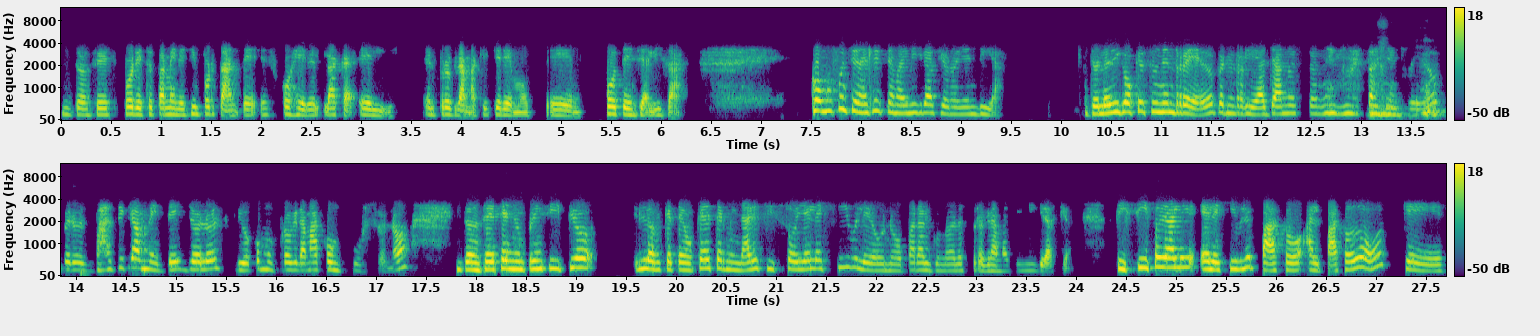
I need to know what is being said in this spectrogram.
Entonces, por eso también es importante escoger el, el, programa que queremos eh, potencializar. ¿Cómo funciona el sistema de inmigración hoy en día? Yo le digo que es un enredo, pero en realidad ya no es tan, no es tan enredo, pero es básicamente, yo lo escribo como un programa concurso, ¿no? Entonces, en un principio, lo que tengo que determinar es si soy elegible o no para alguno de los programas de inmigración. Si sí soy elegible, paso al paso 2, que es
